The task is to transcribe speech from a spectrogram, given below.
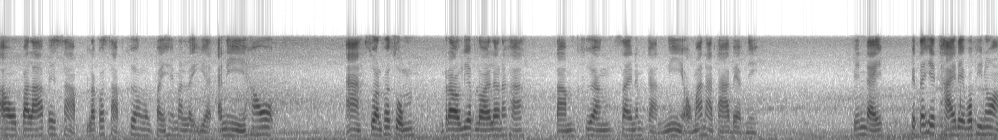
เอาปลาร้าไปสับแล้วก็สับเครื่องลงไปให้มันละเอียด อันนี้เฮาอะส่วนผสมเราเรียบร้อยแล้วนะคะ ตามเครื่องใส่น้ำกันนี่ออกมาหน้าตาแบบนี้ เป็นไดเป็นตะเฮ็ดขายได้บ่พี่น้อง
